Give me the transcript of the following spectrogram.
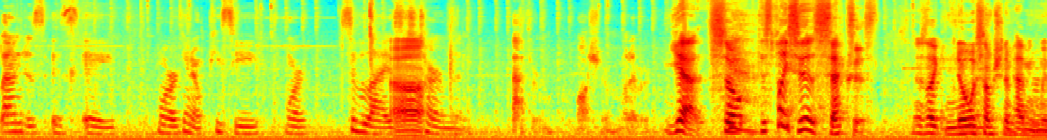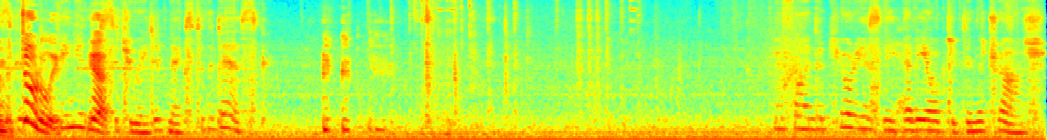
Lounges is a more, you know, PC, more civilized Ah. term than bathroom, washroom, whatever. Yeah. So this place is sexist. There's like no assumption of having women. Totally, yeah. situated next to the desk. you find a curiously heavy object in the trash.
